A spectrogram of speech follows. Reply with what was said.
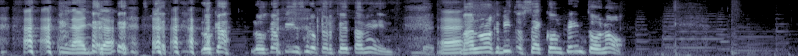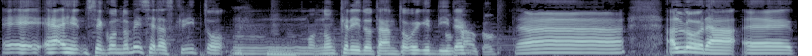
Mannaggia. lo, ca- lo capisco perfettamente. Eh. Ma non ho capito se è contento o no. Eh, eh, secondo me se l'ha scritto, mm, non credo tanto. Voi che dite? Ah, allora, eh,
